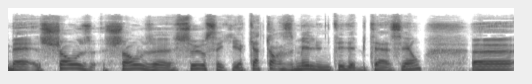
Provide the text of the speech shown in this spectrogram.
Mais chose, chose euh, sûre, c'est qu'il y a 14 000 unités d'habitation. Euh,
